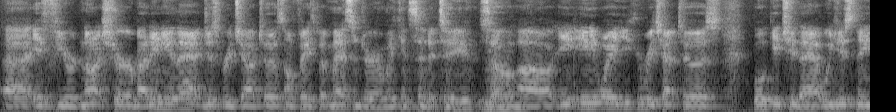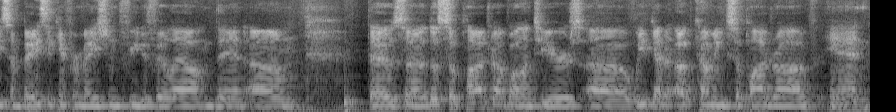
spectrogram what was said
Uh, if you're not sure about any of that, just reach out to us on Facebook Messenger and we can send it to you. So uh, a- any way you can reach out to us, we'll get you that. We just need some basic information for you to fill out, and then. Um, those uh, those supply drive volunteers, uh, we've got an upcoming supply drive in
